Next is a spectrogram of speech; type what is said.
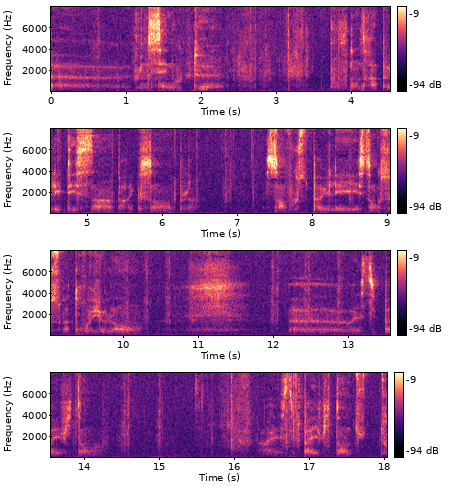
euh, une scène ou deux pour vous montrer un peu les dessins par exemple, sans vous spoiler, sans que ce soit trop violent. Euh, ouais, c'est pas évident. Ouais, c'est pas évident du tout.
